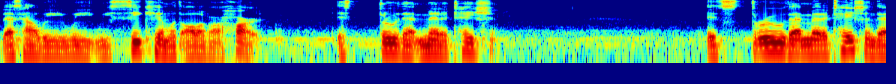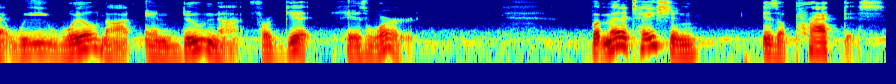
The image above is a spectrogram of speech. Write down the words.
that's how we we we seek him with all of our heart. It's through that meditation. It's through that meditation that we will not and do not forget his word. But meditation is a practice.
